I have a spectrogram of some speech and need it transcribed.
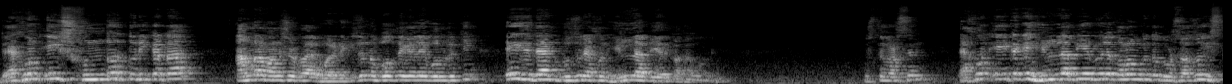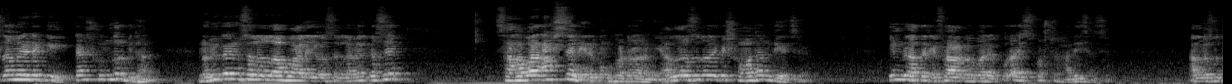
তো এখন এই সুন্দর তরিকাটা আমরা মানুষের ভয়ে বলি না। কি জন্য বলতে গেলে বলবে কি? এই যে দেখ হুজুর এখন হিল্লা বিয়ের কথা বলে। বুঝতে পারছেন? এখন এইটাকে হিল্লা বিয়ে বলে কলঙ্কিত করছে। অথচ ইসলামের এটা কি? এটা সুন্দর বিধান। নবী করিম সাল্লাল্লাহু আলাইহি ওয়াসাল্লামের কাছে সাহাবার আসছেন এরকম ঘটনা নিয়ে। আল্লাহ রসুল তাদেরকে সমাধান দিয়েছেন। ইমরাতের রেফার ব্যাপারে পুরো স্পষ্ট হাদিস আছে। আল্লাহ রসুল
